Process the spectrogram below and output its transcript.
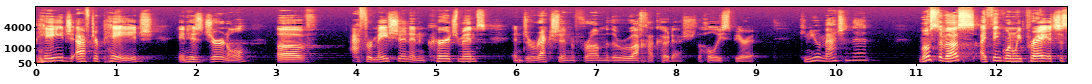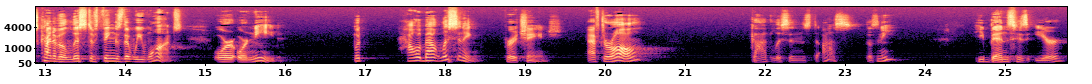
page after page in his journal of affirmation and encouragement and direction from the Ruach HaKodesh, the Holy Spirit. Can you imagine that? Most of us, I think when we pray, it's just kind of a list of things that we want or, or need. But how about listening for a change? After all, God listens to us, doesn't he? He bends his ear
